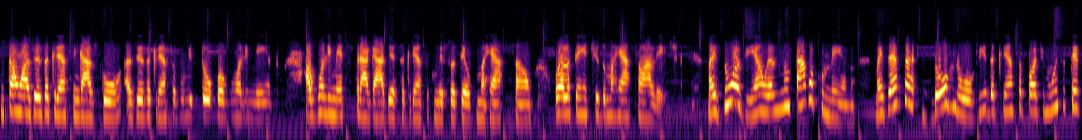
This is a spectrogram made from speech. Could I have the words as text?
Então, às vezes a criança engasgou, às vezes a criança vomitou com algum alimento, algum alimento estragado e essa criança começou a ter alguma reação, ou ela tenha tido uma reação alérgica. Mas no avião ela não estava comendo, mas essa dor no ouvido, a criança pode muito ter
